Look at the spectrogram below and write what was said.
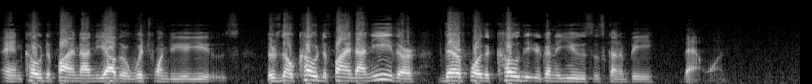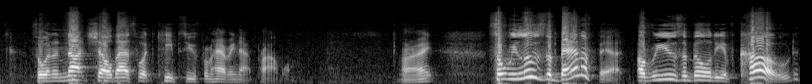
and code defined on the other. Which one do you use? There's no code defined on either, therefore the code that you're going to use is going to be that one. So in a nutshell, that's what keeps you from having that problem. All right? So we lose the benefit of reusability of code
